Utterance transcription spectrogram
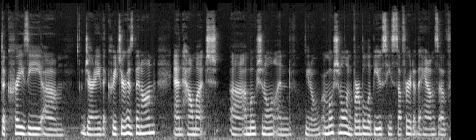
the crazy um, journey that Kreacher has been on and how much uh, emotional and you know emotional and verbal abuse he's suffered at the hands of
